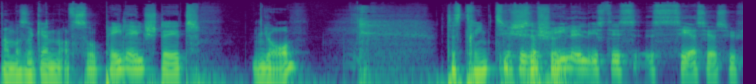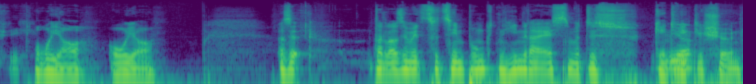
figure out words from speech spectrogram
wenn man so gern auf so Pale Ale steht, ja, das trinkt sich sehr schön. Pale Ale ist das sehr, sehr süftig. Oh ja, oh ja. Also da lasse ich mich jetzt zu 10 Punkten hinreißen, weil das geht ja. wirklich schön.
